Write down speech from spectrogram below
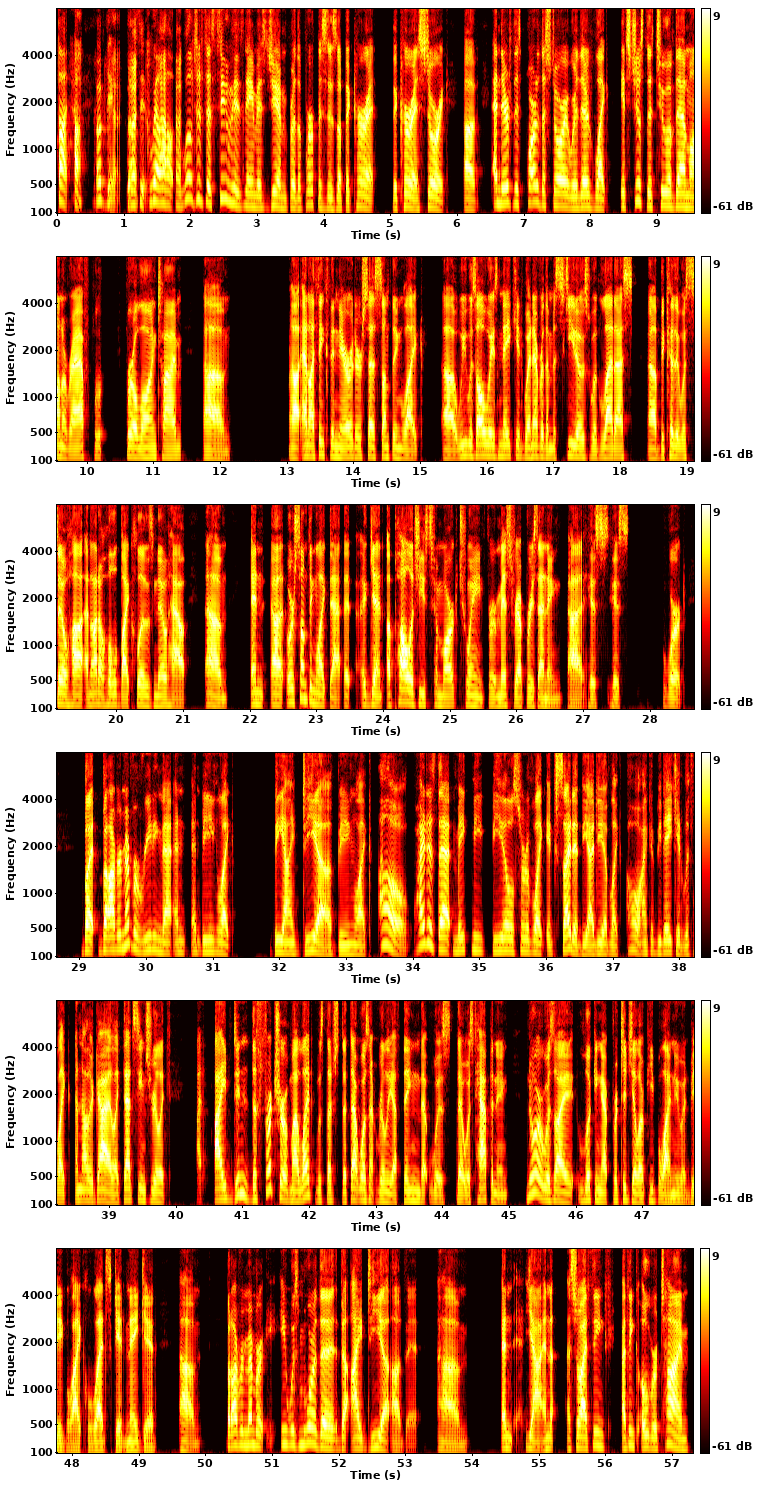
okay, well we'll just assume his name is Jim for the purposes of the current the current story. Uh, and there's this part of the story where they're like, it's just the two of them on a raft for, for a long time. Um, uh, and I think the narrator says something like, uh, "We was always naked whenever the mosquitoes would let us uh, because it was so hot, and I don't hold by clothes no how." Um, and uh, or something like that. again, apologies to Mark Twain for misrepresenting uh, his his work, but but I remember reading that and and being like, the idea of being like, oh, why does that make me feel sort of like excited? The idea of like, oh, I could be naked with like another guy. Like that seems really. I, I didn't. The structure of my life was such that that wasn't really a thing that was that was happening. Nor was I looking at particular people I knew and being like, let's get naked. Um, but I remember it was more the the idea of it. Um, and yeah, and uh, so I think I think over time,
